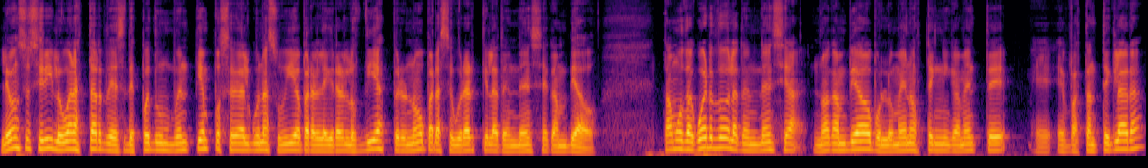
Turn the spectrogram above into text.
León Cirilo, buenas tardes. Después de un buen tiempo se ve alguna subida para alegrar los días, pero no para asegurar que la tendencia ha cambiado. Estamos de acuerdo, la tendencia no ha cambiado, por lo menos técnicamente eh, es bastante clara,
